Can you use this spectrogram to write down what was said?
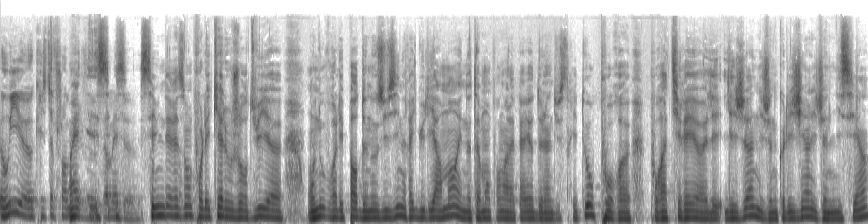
oui, euh, Christophe Chambé. c'est une des raisons pour lesquelles aujourd'hui euh, on ouvre les portes de nos usines régulièrement et notamment pendant la période de l'industrie tour pour euh, pour attirer les, jeunes, les jeunes collégiens, les jeunes lycéens,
